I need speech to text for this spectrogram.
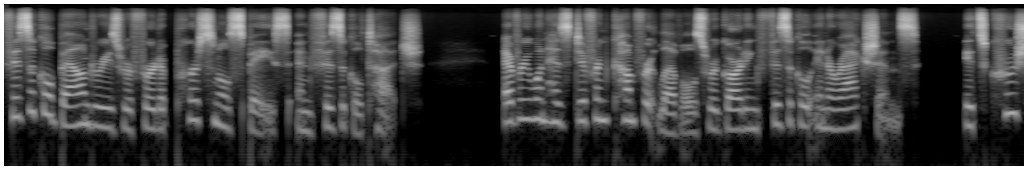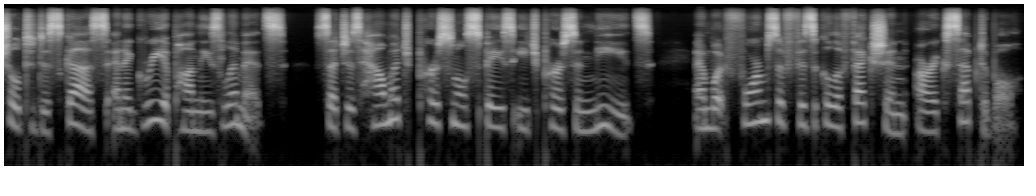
Physical boundaries refer to personal space and physical touch. Everyone has different comfort levels regarding physical interactions. It's crucial to discuss and agree upon these limits, such as how much personal space each person needs and what forms of physical affection are acceptable.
